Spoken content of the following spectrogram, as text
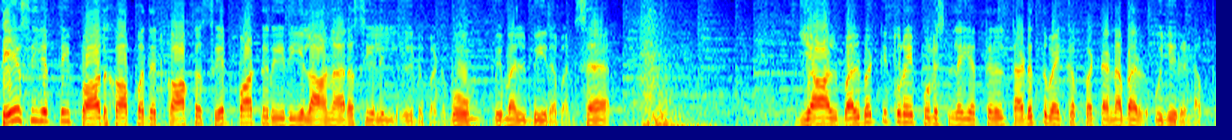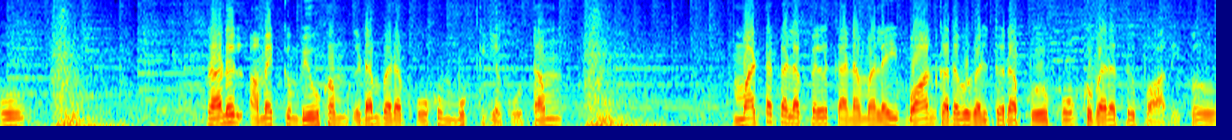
தேசியத்தை பாதுகாப்பதற்காக செயற்பாட்டு ரீதியிலான அரசியலில் ஈடுபடுவோம். விமல் வீரவன்ச. யாழ் பல்வெட்டித்துறை போலீஸ் நிலையத்தில் தடுத்து வைக்கப்பட்ட நபர் உயிரிழப்பு. ரணில் அமைக்கும் வியூகம் இடம்பெறப் போகும் முக்கிய கூட்டம். மட்டக்களப்பில் கனமழை வான்கதவுகள் திறப்பு போக்குவரத்து பாதிப்பு.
